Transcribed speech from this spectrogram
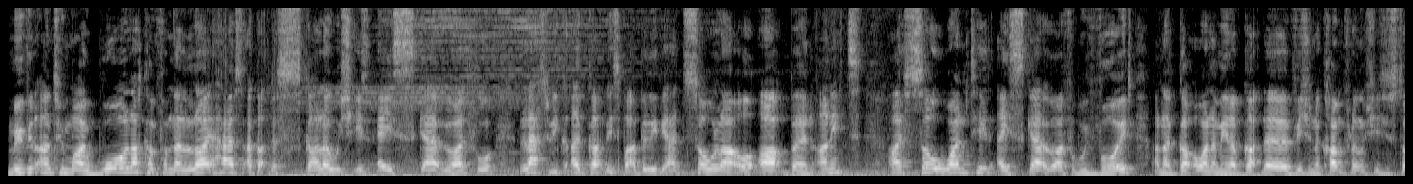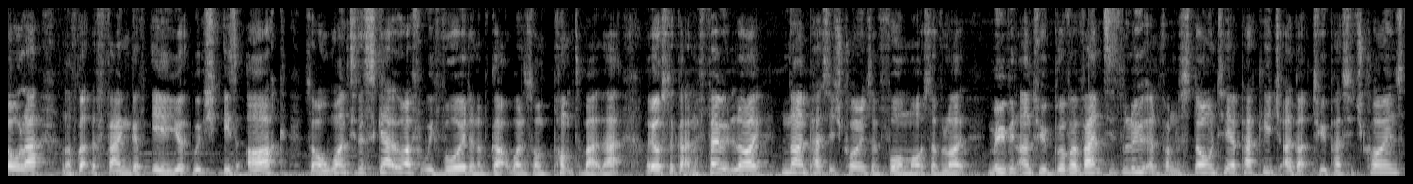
Moving on to my warlock and from the lighthouse I got the scholar which is a scout rifle. Last week I got this but I believe it had solar or arc burn on it. I so wanted a scout rifle with void and I got one. I mean I've got the vision of confluence which is solar and I've got the fang of Ir Yût which is arc. So I wanted a scout rifle with void and I've got one so I'm pumped about that. I also got an etheric light, 9 passage coins and 4 motes of light. Moving on to Brother Vance's loot and from the stone tier package I got 2 passage coins.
